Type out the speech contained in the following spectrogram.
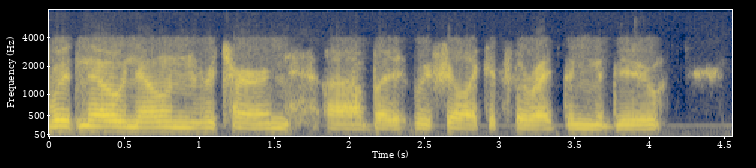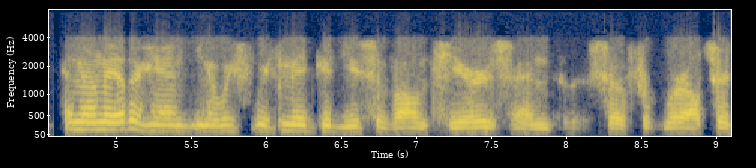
with no known return, uh, but we feel like it's the right thing to do. And on the other hand, you know, we've we've made good use of volunteers, and so for, we're also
